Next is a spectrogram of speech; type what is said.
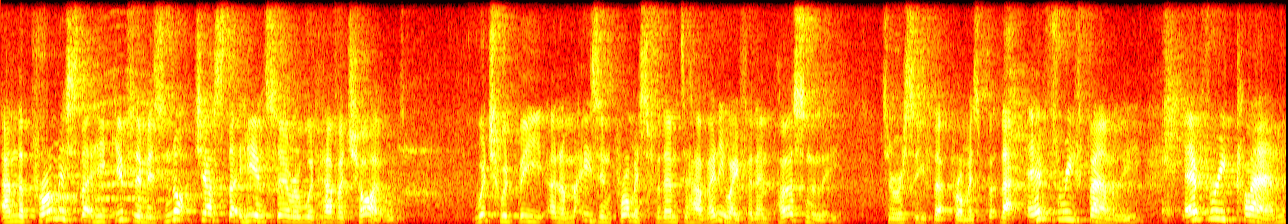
And the promise that he gives him is not just that he and Sarah would have a child, which would be an amazing promise for them to have anyway, for them personally to receive that promise, but that every family, every clan,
